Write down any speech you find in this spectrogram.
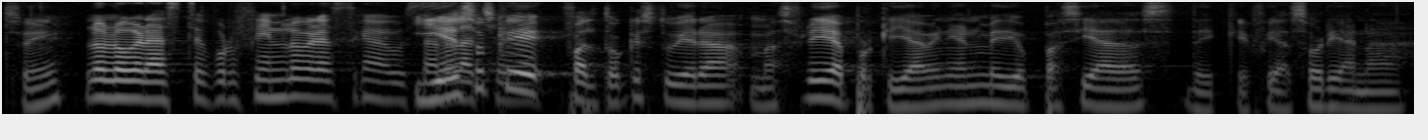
¿Sí? Lo lograste, por fin lograste que me gustara Y eso que faltó que estuviera más fría porque ya venían medio paseadas de que fui a Soriana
